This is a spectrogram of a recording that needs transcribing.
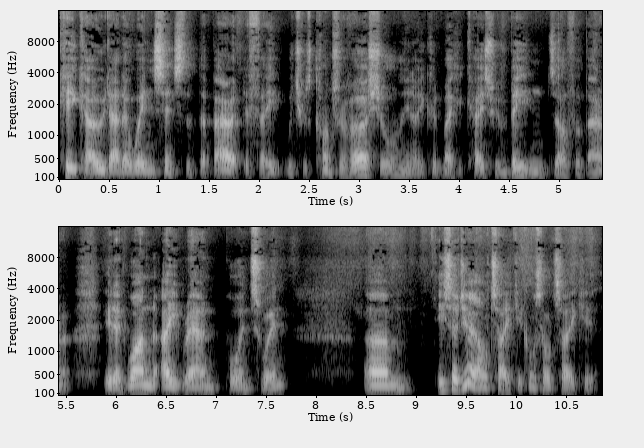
Kiko had had a win since the, the, Barrett defeat, which was controversial. You know, you could make a case for him beating Zelfa Barrett. He'd had one eight-round points win. Um, he said, yeah, I'll take it. Of course I'll take it.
